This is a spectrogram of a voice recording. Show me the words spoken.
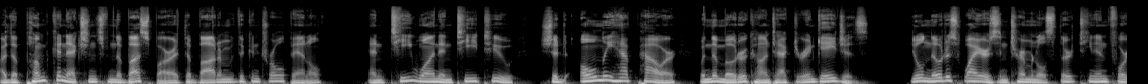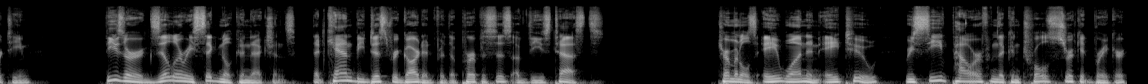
are the pump connections from the bus bar at the bottom of the control panel, and T1 and T2 should only have power when the motor contactor engages. You'll notice wires in terminals 13 and 14. These are auxiliary signal connections that can be disregarded for the purposes of these tests. Terminals A1 and A2 receive power from the control circuit breaker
